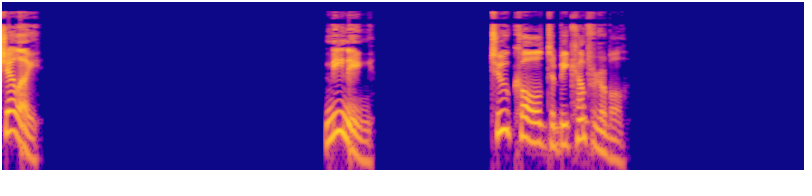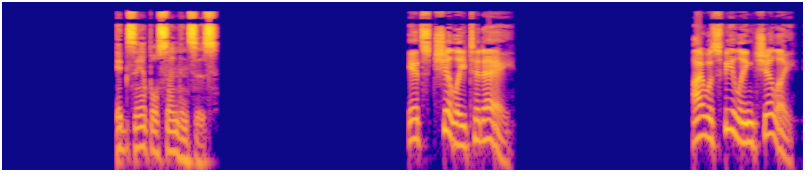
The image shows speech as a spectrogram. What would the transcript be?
Chilly. Meaning Too cold to be comfortable. Example sentences. It's chilly today. I was feeling chilly.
